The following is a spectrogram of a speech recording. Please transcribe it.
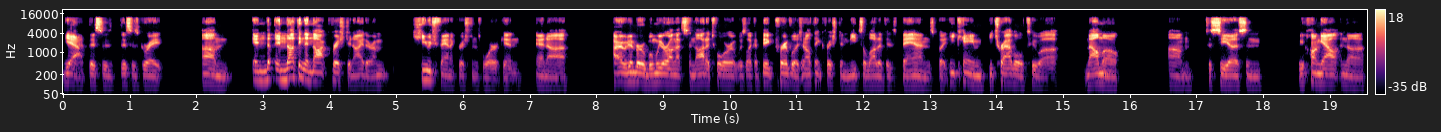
yeah, this is this is great. Um and and nothing to knock Kristian either. I'm huge fan of Kristian's work and and uh I remember when we were on that Sonata tour, it was like a big privilege. I don't think Kristian meets a lot of his bands, but he came, he traveled to uh, Malmo um, to see us, and we hung out in the.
